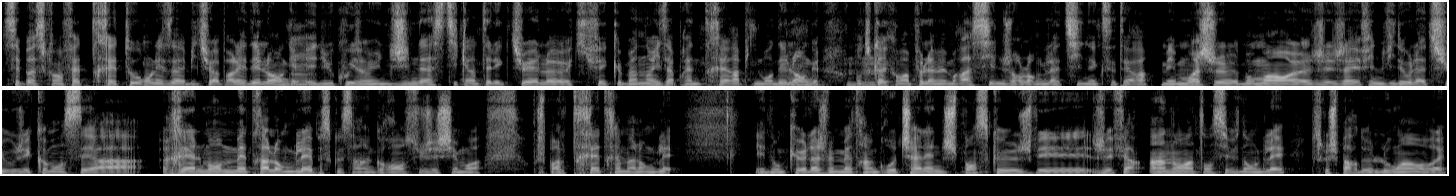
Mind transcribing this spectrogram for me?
c'est parce qu'en fait, très tôt, on les a habitués à parler des langues, Mm. et du coup, ils ont une gymnastique intellectuelle euh, qui fait que maintenant, ils apprennent très rapidement des Mm. langues, en tout cas, qui ont un peu la même racine, genre langue latine, etc. Mais moi, je, bon, moi, euh, j'avais fait une vidéo là-dessus où j'ai commencé à réellement me mettre à l'anglais parce que c'est un grand sujet chez moi, où je parle très très mal anglais. Et donc euh, là, je vais me mettre un gros challenge. Je pense que je vais, je vais faire un an intensif d'anglais, parce que je pars de loin en vrai.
